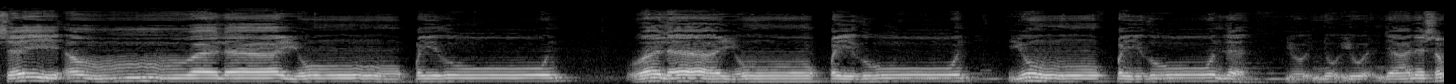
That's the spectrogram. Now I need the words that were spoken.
شيئا ولا ينقذون ولا ينقذون ينقذون لا യു- നു- യു- ജ്ഞാനേഷം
